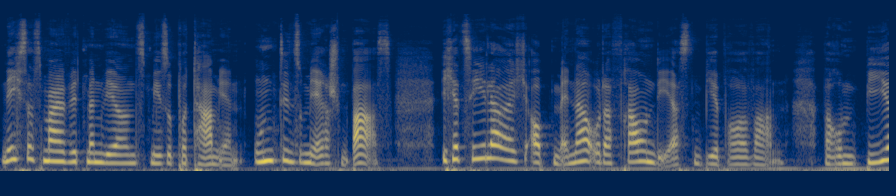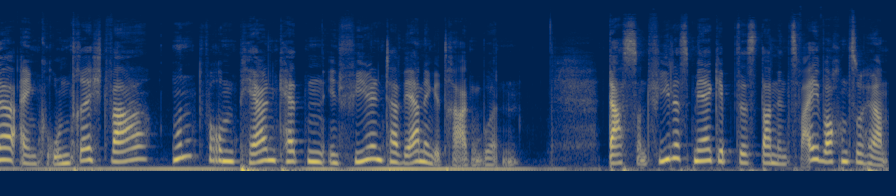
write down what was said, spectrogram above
Nächstes Mal widmen wir uns Mesopotamien und den sumerischen Bars. Ich erzähle euch, ob Männer oder Frauen die ersten Bierbrauer waren, warum Bier ein Grundrecht war und warum Perlenketten in vielen Tavernen getragen wurden. Das und vieles mehr gibt es dann in zwei Wochen zu hören.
